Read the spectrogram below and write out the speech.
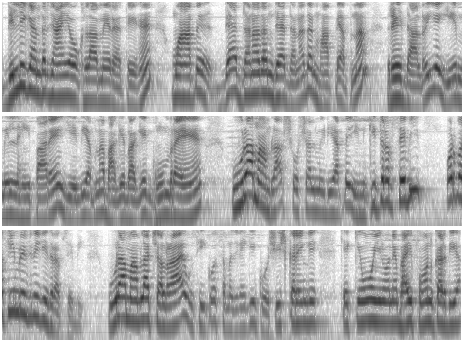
दिल्ली के अंदर जहाँ ये ओखला में रहते हैं, वहाँ पे दै धनाधन दै धनाधन वहाँ पे अपना रेट डाल रही है। ये मिल नहीं पा रहे हैं, ये भी अपना भागे भागे घूम रहे हैं। पूरा मामला सोशल मीडिया पे इनकी तरफ़ से भी और वसीम रिजवी की तरफ़ से भी। पूरा मामला चल रहा है, उसी को समझने की कोशिश करेंगे कि क्यों इन्होंने भाई फ़ोन कर दिया।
